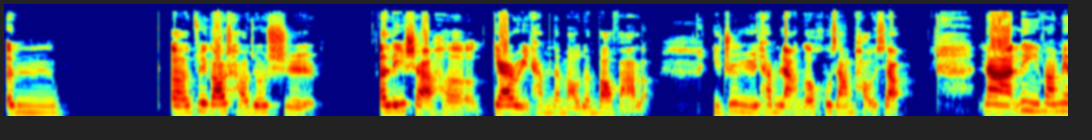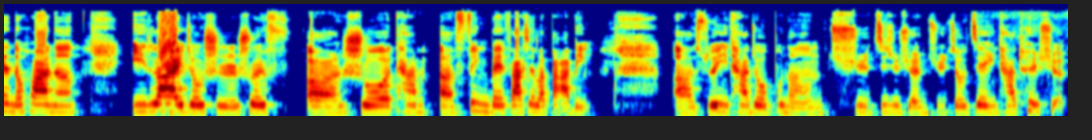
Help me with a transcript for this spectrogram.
嗯呃，最高潮就是 Alicia 和 Gary 他们的矛盾爆发了。以至于他们两个互相咆哮。那另一方面的话呢，Eli 就是说服，呃，说他呃 Fin 被发现了把柄，啊，所以他就不能去继续选举，就建议他退选。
